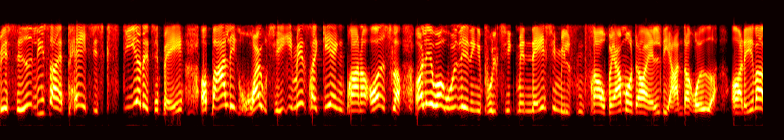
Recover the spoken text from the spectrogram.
vil sidde lige så apatisk stirrende tilbage og bare lægge røv til, imens regeringen brænder ådsler og laver udlændingepolitik med nazimilfen fra Vermund og alle de andre rødder. Og det var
